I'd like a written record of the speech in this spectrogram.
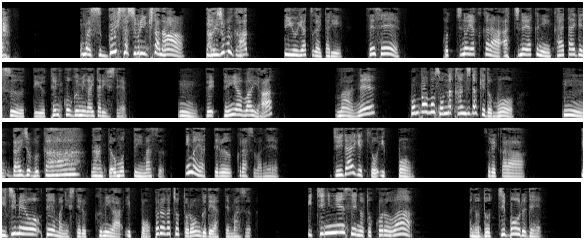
お前すっごい久しぶりに来たな大丈夫かっていうやつがいたり、先生、こっちの役からあっちの役に変えたいですっていう転校組がいたりして、うん、て、てんやわんやまあね、本番もそんな感じだけども、うん、大丈夫か？ー、なんて思っています。今やってるクラスはね、時代劇を一本、それから、いじめをテーマにしてる組が一本、これがちょっとロングでやってます。1、2年生のところは、あの、ドッジボールで、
